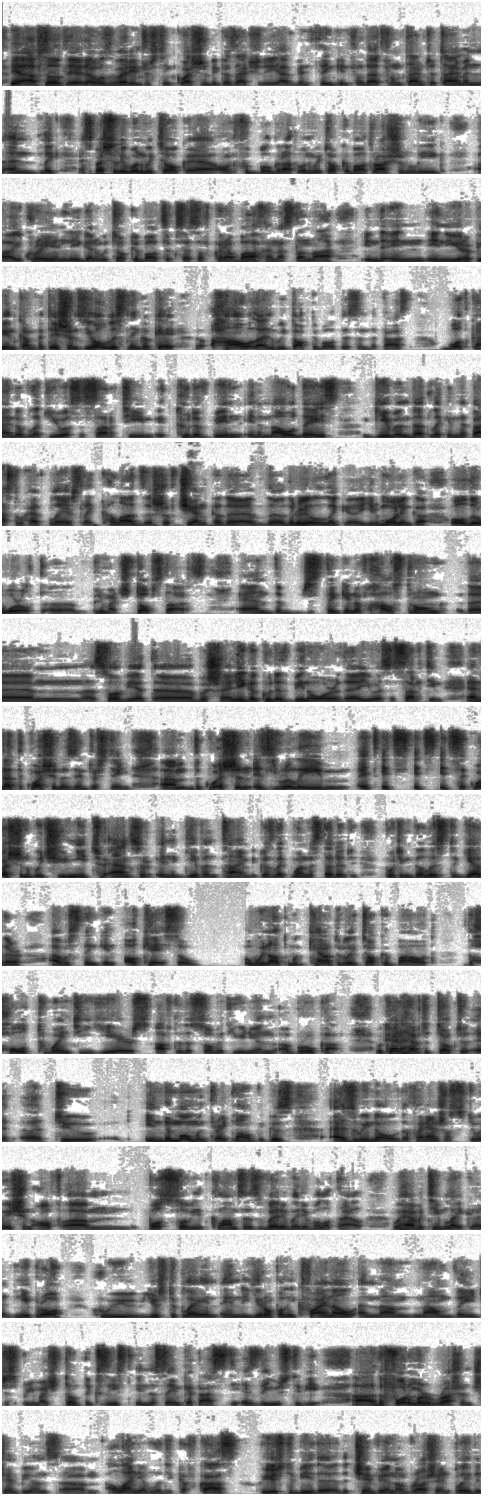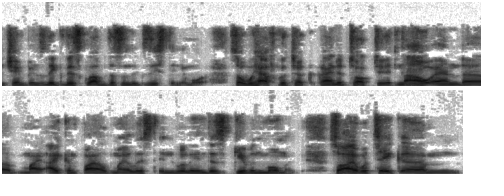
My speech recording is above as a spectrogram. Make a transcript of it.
Yeah, absolutely. That was a very interesting question because actually I've been thinking for that from time to time and, and like, especially when we talk uh, on Futbolgrad, when we talk about Russian league, uh, Ukrainian league and we talk about success of Karabakh and Astana in the, in, in European competitions, you always think, okay, how, and we talked about this in the past, what kind of like USSR team it could have been in nowadays, given that like in the past we had players like Kaladze, Shevchenko, the, the, the real like uh, all the world, uh, pretty much top stars. And uh, just thinking of how strong the um, Soviet uh, Vysshaya Liga could have been or the USSR team. And that question is interesting. Um, the question is really, it, it's, it's, it's a question which you need to answer in a given time because like when I started putting the list together, I was thinking, okay, so we not, we cannot really talk about the whole 20 years after the Soviet Union uh, broke up. We kind of have to talk to, uh, uh, to in the moment right now because as we know, the financial situation of um, post-Soviet clubs is very, very volatile. We have a team like uh, Dnipro, who used to play in, in, the Europa League final, and now, now they just pretty much don't exist in the same capacity as they used to be. Uh, the former Russian champions, um, Alania Vladikavkaz, who used to be the, the champion of Russia and played in Champions League, this club doesn't exist anymore. So we have to kind of talk to it now, and uh, my I compiled my list in really in this given moment. So I would take um,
